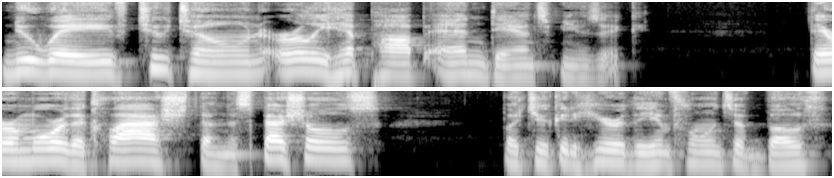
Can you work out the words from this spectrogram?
new wave, two tone, early hip hop, and dance music. They were more the Clash than the Specials, but you could hear the influence of both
